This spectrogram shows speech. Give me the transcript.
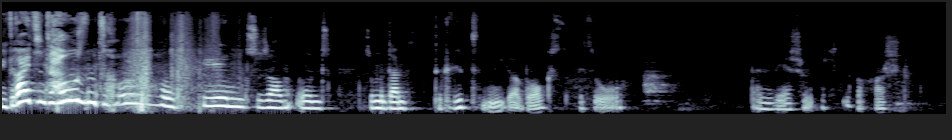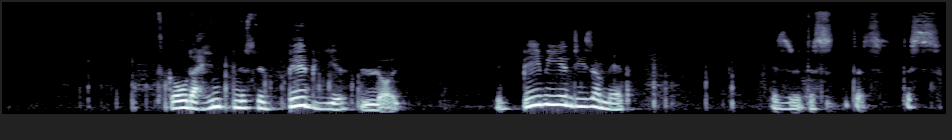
die 13.000 Trophäen zusammen und somit dann die dritte Megabox. Also, dann wäre schon echt überrascht. Let's go. Da hinten ist eine Baby. Lol. Eine Baby in dieser Map. Also, das, das, das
